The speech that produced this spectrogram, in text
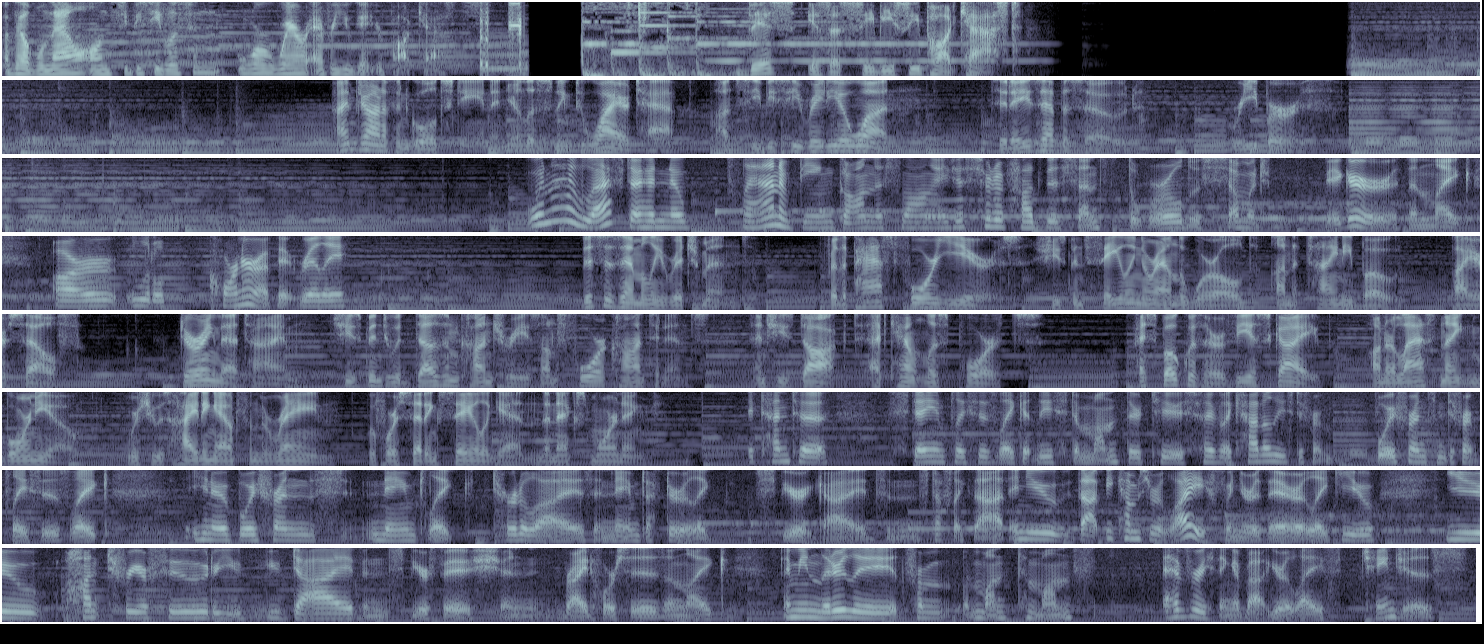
available now on CBC Listen or wherever you get your podcasts. This is a CBC podcast. I'm Jonathan Goldstein, and you're listening to Wiretap on CBC Radio 1. Today's episode Rebirth. When I left, I had no plan of being gone this long. I just sort of had this sense that the world was so much bigger than like our little corner of it, really. This is Emily Richmond. For the past four years, she's been sailing around the world on a tiny boat by herself. During that time, she's been to a dozen countries on four continents, and she's docked at countless ports. I spoke with her via Skype on her last night in Borneo, where she was hiding out from the rain before setting sail again the next morning. I tend to stay in places like at least a month or two. So I've like had all these different boyfriends in different places, like you know, boyfriends named like Turtle Eyes and named after like spirit guides and stuff like that. And you that becomes your life when you're there. Like you you hunt for your food or you you dive and spearfish and ride horses and like I mean literally from month to month everything about your life changes.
